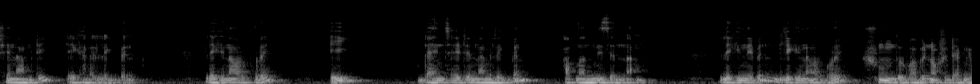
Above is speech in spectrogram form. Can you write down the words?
সেই নামটি এখানে লিখবেন। লিখে নেওয়ার পরে এই ডাইন সাইডের নামে লিখবেন আপনার নিজের নাম। লিখে নেবেন, লিখে নেওয়ার পরে সুন্দরভাবে নকশাটি আপনি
